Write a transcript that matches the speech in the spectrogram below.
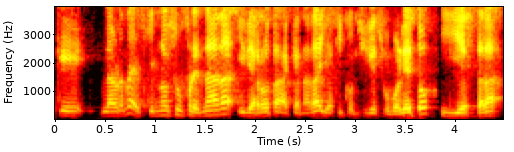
que la verdad es que no sufre nada y derrota a Canadá y así consigue su boleto. Y estará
